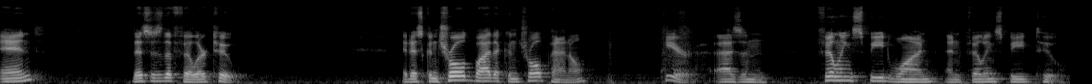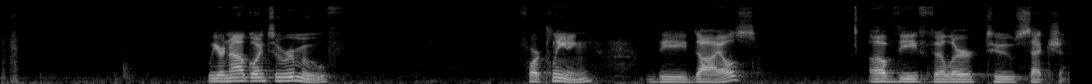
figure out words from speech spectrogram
and this is the filler 2. It is controlled by the control panel here as in filling speed 1 and filling speed 2. We are now going to remove for cleaning the dials of the filler 2 section.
